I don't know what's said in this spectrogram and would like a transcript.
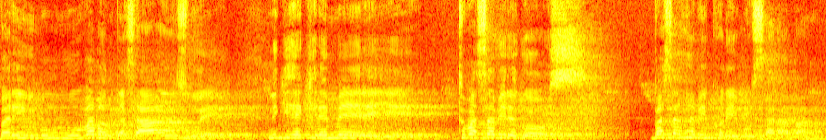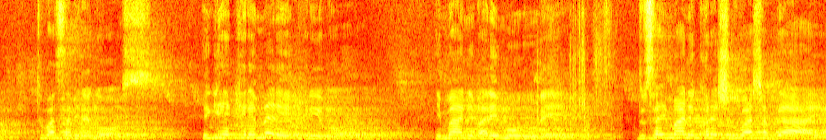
bari mu mubabaro udasanzwe n'igihe kiremereye tubasabire rwose basa nk'abikoreye umusaraba tubasabire rwose igihe kiremereye kuri bo imana ibaremurure dusabe imana ikoresha ububasha bwayo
